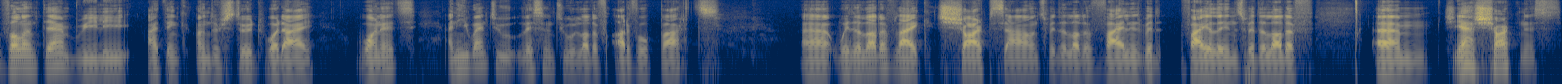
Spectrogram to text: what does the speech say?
Valentin really, I think, understood what I wanted. And he went to listen to a lot of Arvo Parts uh, with a lot of like sharp sounds, with a lot of violins, with violins, with a lot of um, yeah sharpness.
